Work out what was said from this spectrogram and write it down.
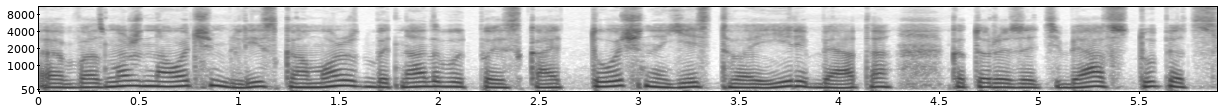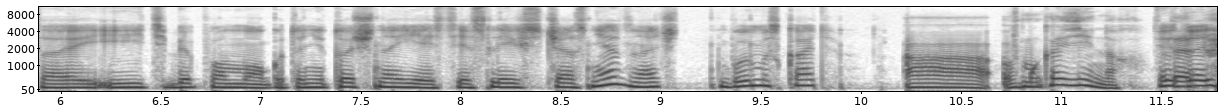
возможно, очень близко, а может быть, надо будет поискать. Точно есть твои ребята, которые за тебя вступятся и тебе помогут. Они точно есть. Если их сейчас нет, значит, будем искать а в магазинах. Это да.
